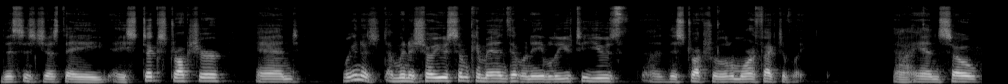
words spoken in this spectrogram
this is just a, a stick structure, and we're gonna, I'm going to show you some commands that will enable you to use uh, this structure a little more effectively. Uh, and so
